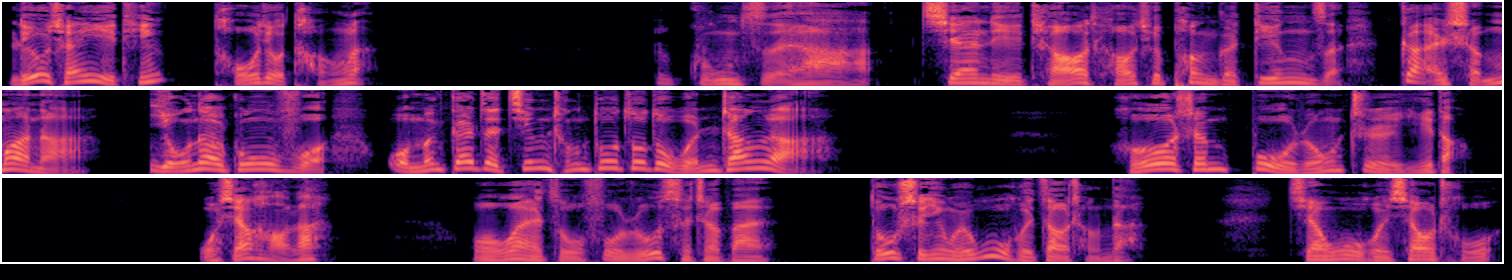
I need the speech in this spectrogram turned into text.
刘全一听，头就疼了。公子呀，千里迢迢去碰个钉子干什么呢？有那功夫，我们该在京城多做做文章啊。和珅不容置疑道：“我想好了，我外祖父如此这般，都是因为误会造成的。将误会消除，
